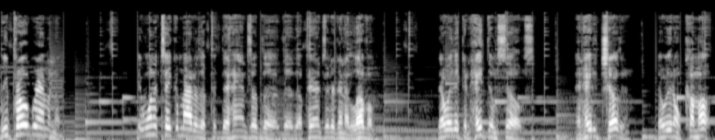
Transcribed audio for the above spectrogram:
Reprogramming them. They want to take them out of the, the hands of the, the, the parents that are going to love them. That way they can hate themselves and hate each other. That way they don't come up.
